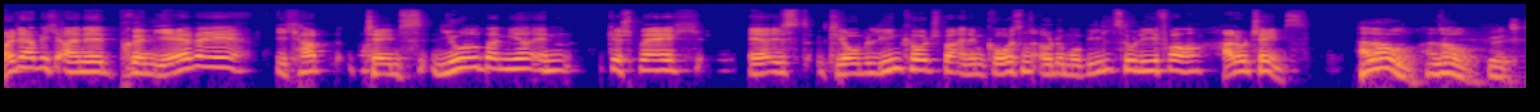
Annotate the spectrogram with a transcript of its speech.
Heute habe ich eine Premiere. Ich habe James Newell bei mir im Gespräch. Er ist Global Lean Coach bei einem großen Automobilzulieferer. Hallo James. Hallo, hallo, gut.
